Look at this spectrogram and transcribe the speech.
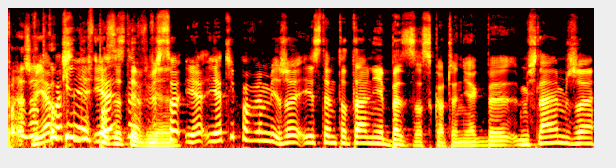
Rzadko ja właśnie, kiedy ja pozytywnie. Jestem, co, ja, ja ci powiem, że jestem totalnie bez zaskoczeń. Jakby myślałem, że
